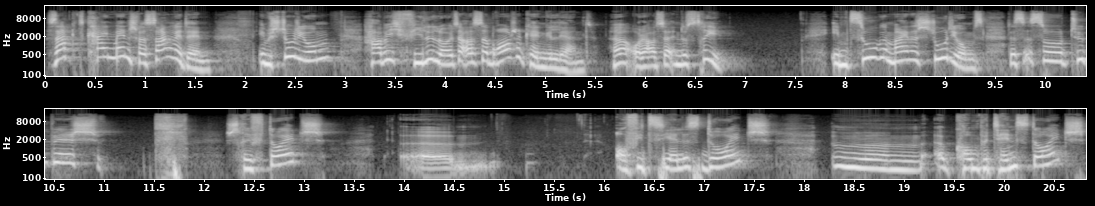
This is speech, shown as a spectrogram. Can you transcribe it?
Sagt kein Mensch. Was sagen wir denn? Im Studium habe ich viele Leute aus der Branche kennengelernt ja, oder aus der Industrie. Im Zuge meines Studiums, das ist so typisch pff, Schriftdeutsch, ähm, offizielles Deutsch, ähm, Kompetenzdeutsch,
